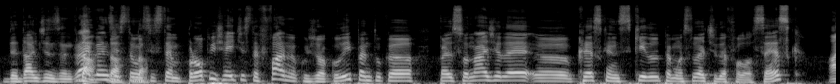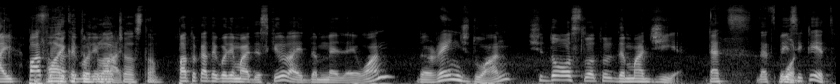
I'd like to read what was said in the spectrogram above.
de Dungeons and Dragons, da, este un da. sistem propriu și aici este farmec cu jocului pentru că personajele uh, cresc în skill pe măsură ce le folosesc. Ai patru Vai cât îmi categorii place mari. asta Patru categorii mari de skill ai the melee one, the ranged one și două sloturi de magie. That's, that's Bun. basically it.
